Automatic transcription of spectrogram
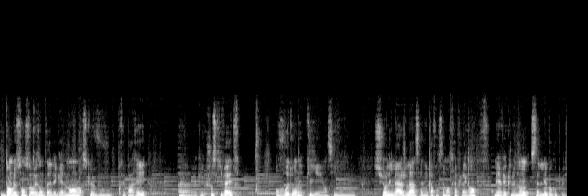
dans le sens horizontal également lorsque vous préparez euh, quelque chose qui va être retourné, plié. hein. Sur l'image là, ça n'est pas forcément très flagrant, mais avec le nom, ça l'est beaucoup plus.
